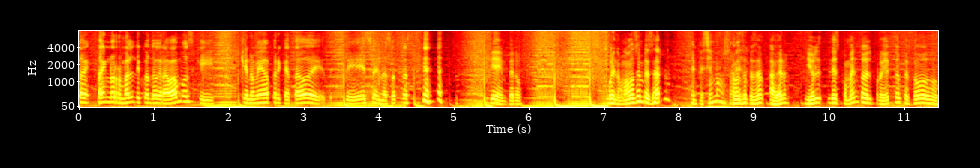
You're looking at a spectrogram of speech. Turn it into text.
tan, tan normal de cuando grabamos que, que no me había percatado de, de eso en las otras. Bien, pero. Bueno, vamos a empezar. Empecemos. a Vamos a ver. empezar. A ver, yo le- les comento, el proyecto empezó.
